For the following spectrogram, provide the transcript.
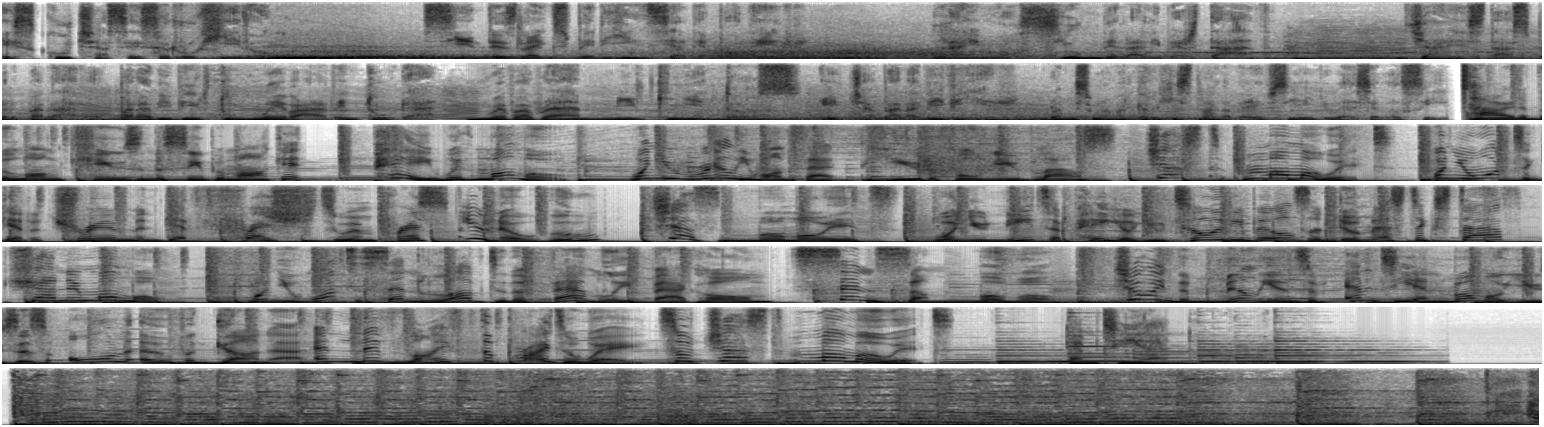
¿Escuchas ese rugido? ¿Sientes la experiencia de poder? ¿La emoción de la libertad? Ya estás preparado para vivir tu nueva aventura. Nueva Ram 1500, hecha para vivir. Ram es una marca registrada de FCA US LLC. Tired of the long queues in the supermarket? Pay with Momo. When you really want that beautiful new blouse, just Momo it. When you want to get a trim and get fresh to impress you know who, just Momo it. When you need to pay your utility bills and domestic staff, Shani Momo. When you want to send love to the family back home, send some Momo. Join the millions of MTN Momo users all over Ghana and live life the brighter way. So just Momo it. MTN.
